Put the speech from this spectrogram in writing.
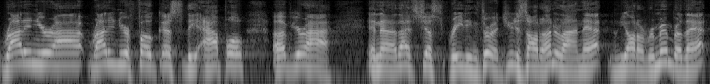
right in your eye, right in your focus, the apple of your eye. And uh, that's just reading through it. You just ought to underline that, and you ought to remember that.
